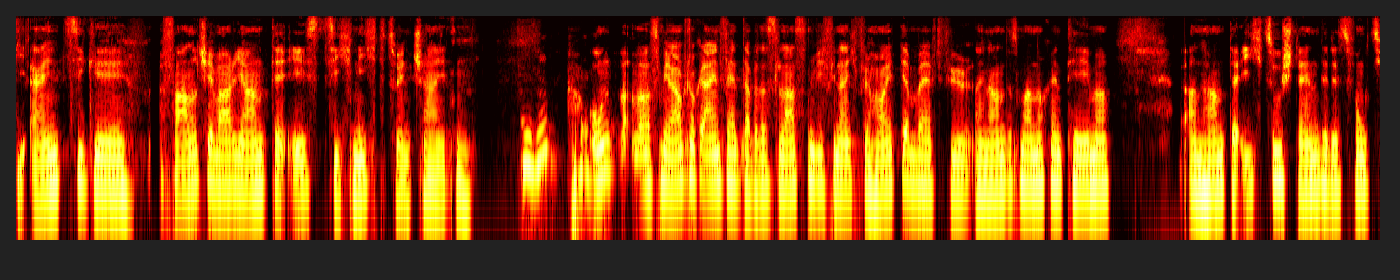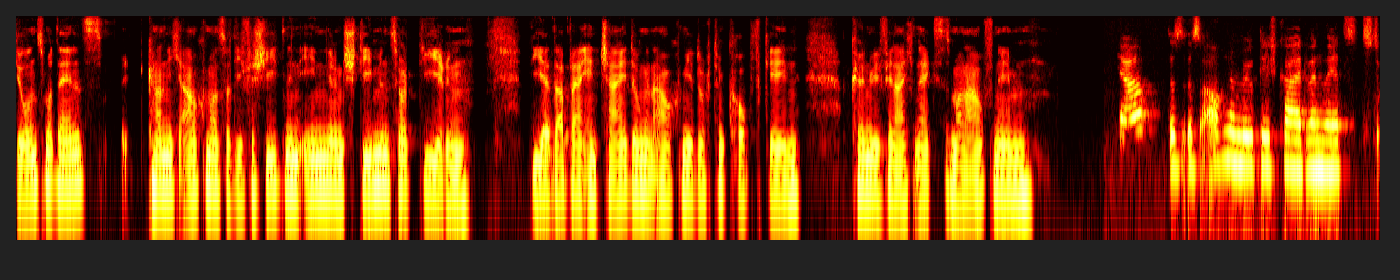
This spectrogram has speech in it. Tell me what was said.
die einzige falsche Variante ist, sich nicht zu entscheiden. Mhm. Und was mir auch noch einfällt, aber das lassen wir vielleicht für heute, aber für ein anderes Mal noch ein Thema. Anhand der Ich-Zustände des Funktionsmodells kann ich auch mal so die verschiedenen inneren Stimmen sortieren, die ja dabei Entscheidungen auch mir durch den Kopf gehen. Können wir vielleicht nächstes Mal aufnehmen. Ja, das ist auch eine Möglichkeit, wenn wir jetzt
